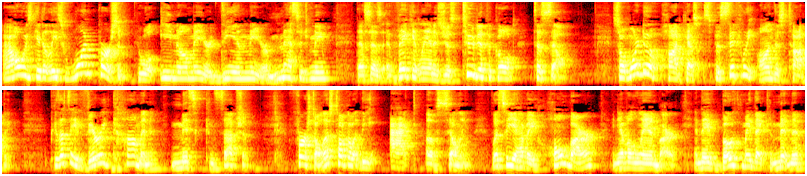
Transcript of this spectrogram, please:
I always get at least one person who will email me or DM me or message me that says vacant land is just too difficult to sell. So I want to do a podcast specifically on this topic because that's a very common misconception. First off, let's talk about the act of selling. Let's say you have a home buyer and you have a land buyer, and they've both made that commitment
